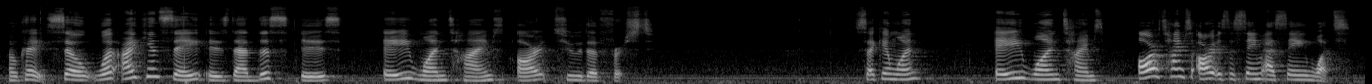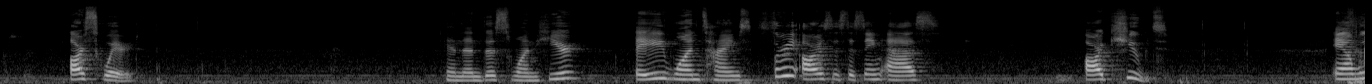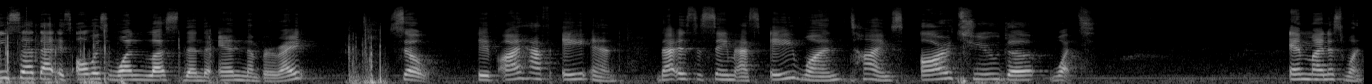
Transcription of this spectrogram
Okay, so what I can say is that this is A1 times R to the first. Second one, A1 times R times R is the same as saying what? R squared. And then this one here, A1 times 3R's is the same as r cubed. And we said that it's always one less than the n number, right? So if I have an, that is the same as a1 times r to the what? n minus 1.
